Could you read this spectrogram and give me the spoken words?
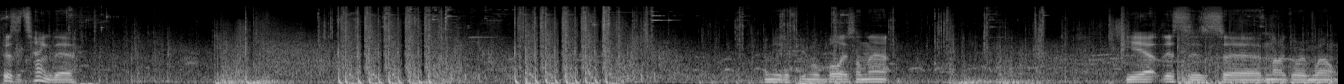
There's a tank there. I need a few more bullets on that. Yeah, this is uh, not going well.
